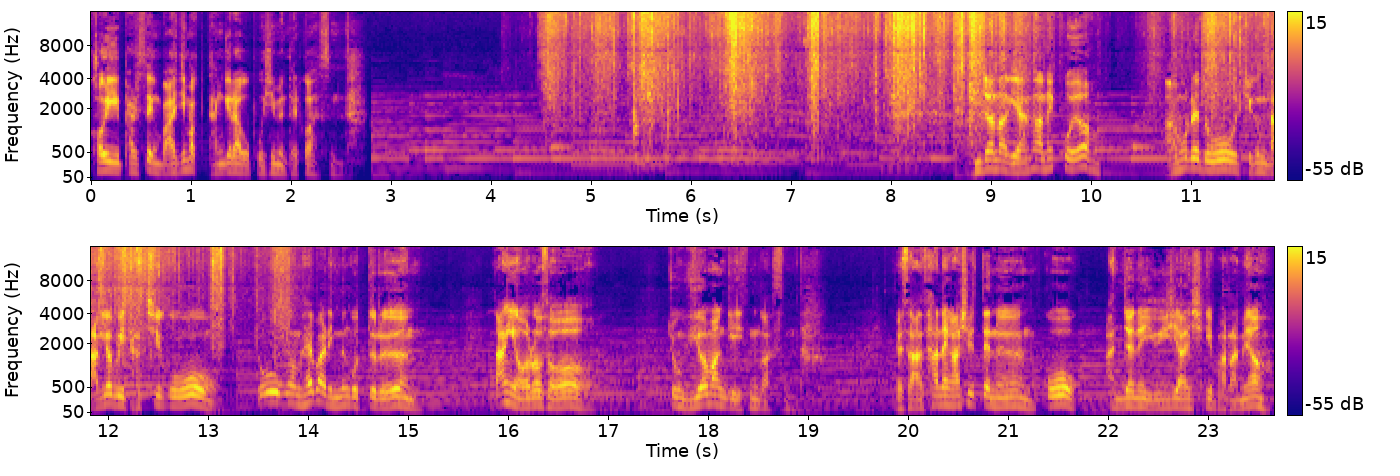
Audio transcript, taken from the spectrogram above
거의 발생 마지막 단계라고 보시면 될 것 같습니다. 안전하게 하산했고요. 아무래도 지금 낙엽이 닫히고 조금 해발 있는 곳들은 땅이 얼어서 좀 위험한 게 있는 것 같습니다. 그래서 산행하실 때는 꼭 안전에 유의하시기 바라며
